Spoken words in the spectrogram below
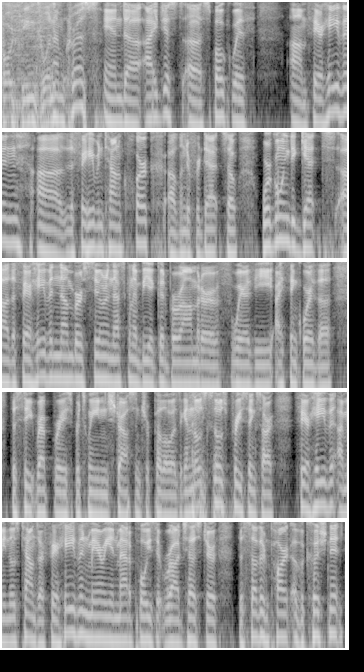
1420. I'm Chris. And uh, I just uh, spoke with um, Fairhaven, uh, the Fairhaven town clerk, uh, Linda Fredette. So we're going to get uh, the Fairhaven numbers soon, and that's going to be a good barometer of where the I think where the the state rep race between Straus and Trapillo is. Again, those those precincts are Fairhaven. I mean, those towns are Fairhaven, Marion, Mattapoisett, Rochester, the southern part of Acushnet,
